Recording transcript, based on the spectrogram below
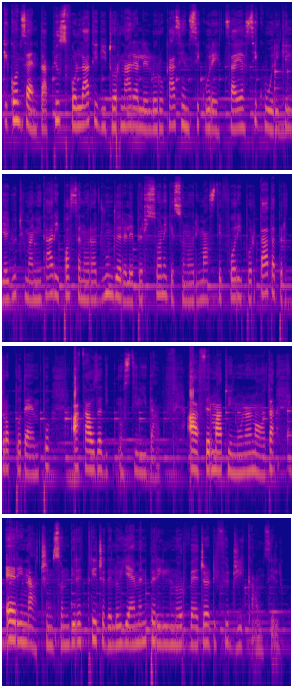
che consenta a più sfollati di tornare alle loro case in sicurezza e assicuri che gli aiuti umanitari possano raggiungere le persone che sono rimaste fuori portata per troppo tempo a causa di ostilità, ha affermato in una nota Erin Hutchinson, direttrice dello Yemen per il Norwegian Refugee Council.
